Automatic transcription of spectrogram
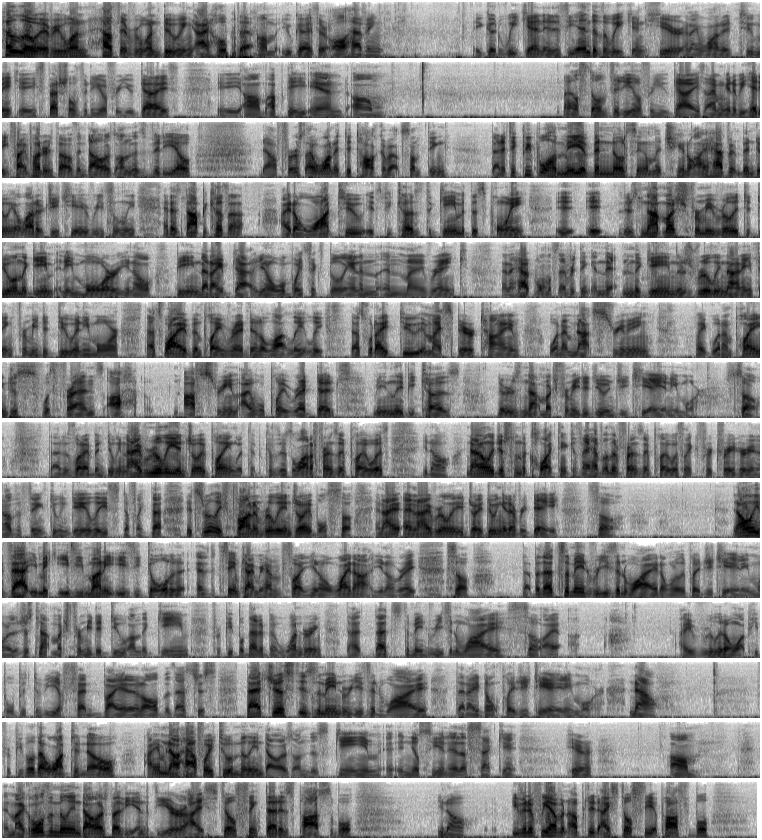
Hello everyone, how's everyone doing? I hope that um you guys are all having a good weekend. It is the end of the weekend here and I wanted to make a special video for you guys, a um update and um milestone video for you guys. I'm going to be hitting $500,000 on this video. Now first I wanted to talk about something that I think people may have been noticing on my channel. I haven't been doing a lot of GTA recently, and it's not because I, I don't want to. It's because the game at this point, it, it there's not much for me really to do on the game anymore. You know, being that I've got you know 1.6 billion in, in my rank, and I have almost everything in the in the game. There's really not anything for me to do anymore. That's why I've been playing Red Dead a lot lately. That's what I do in my spare time when I'm not streaming. Like when I'm playing just with friends off off stream, I will play Red Dead mainly because there is not much for me to do in GTA anymore. So that is what I've been doing. And I really enjoy playing with it because there's a lot of friends I play with. You know, not only just from the collecting, because I have other friends I play with, like for trader and other things, doing daily stuff like that. It's really fun and really enjoyable. So, and I and I really enjoy doing it every day. So. Not only that, you make easy money, easy gold, and at the same time you're having fun. You know, why not? You know, right? So, that, but that's the main reason why I don't really play GTA anymore. There's just not much for me to do on the game. For people that have been wondering, that that's the main reason why. So I I really don't want people to be offended by it at all, but that's just that just is the main reason why that I don't play GTA anymore. Now, for people that want to know, I am now halfway to a million dollars on this game, and you'll see it in a second here. Um, and my goal is a million dollars by the end of the year. I still think that is possible. You know, even if we haven't updated, I still see it possible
